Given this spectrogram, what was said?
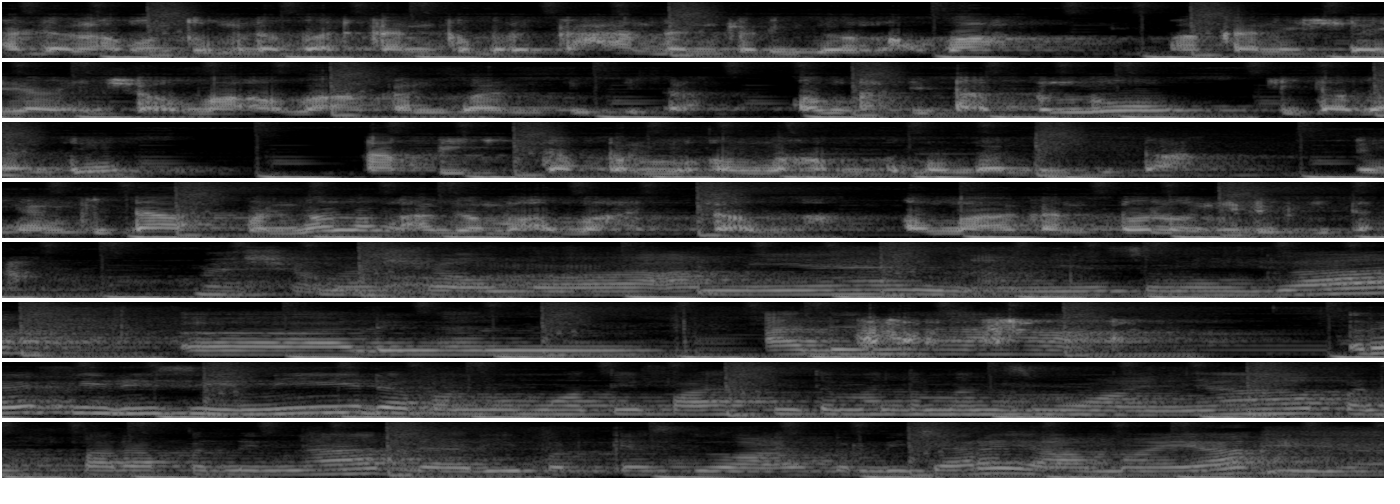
adalah untuk mendapatkan keberkahan dan keridhaan Allah maka niscaya insya Allah Allah akan bantu kita. Allah tidak perlu kita bantu tapi kita perlu Allah untuk membantu kita. Dengan kita menolong agama Allah insya Allah Allah akan tolong hidup kita. Masya Allah. Masya Allah, amin, amin. Semoga uh, dengan adanya Revi di sini dapat memotivasi teman-teman semuanya, pen para pendengar dari podcast Doa Ayat Berbicara ya, Ama ya. Iya.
